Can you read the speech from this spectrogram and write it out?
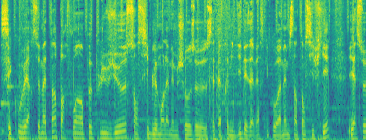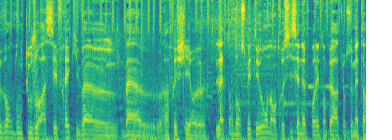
c'est couvert ce matin, parfois un peu pluvieux, sensiblement la même chose euh, cet après-midi, des averses qui pourraient même s'intensifier. Il y a ce vent donc toujours assez frais qui va bah, rafraîchir la tendance météo. On a entre 6 et 9 pour les températures ce matin,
